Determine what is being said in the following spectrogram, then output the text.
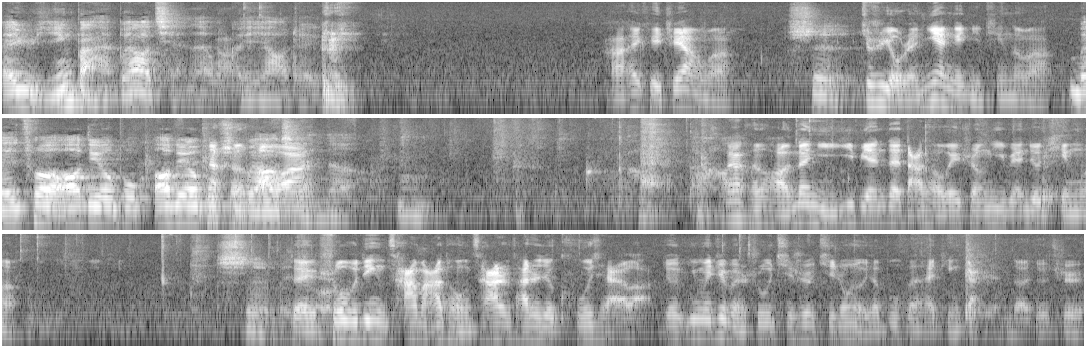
哎，语音版还不要钱呢，我可以要这个。啊还可以这样吗？是，就是有人念给你听的吗？没错，audio book audio 那 book 是不要钱的，嗯。好，太好，那很好，那你一边在打扫卫生，一边就听了。是对，说不定擦马桶擦着擦着就哭起来了，就因为这本书其实其中有些部分还挺感人的，就是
